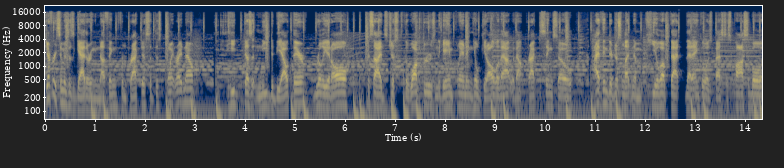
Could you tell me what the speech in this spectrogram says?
Jeffrey Simmons is gathering nothing from practice at this point right now. He doesn't need to be out there really at all, besides just the walkthroughs and the game planning. He'll get all of that without practicing. So I think they're just letting him heal up that that ankle as best as possible,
